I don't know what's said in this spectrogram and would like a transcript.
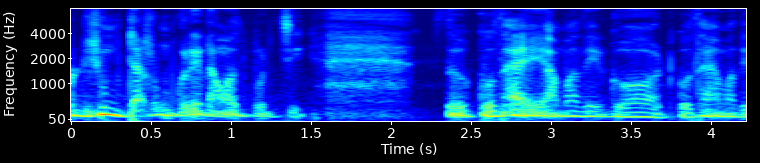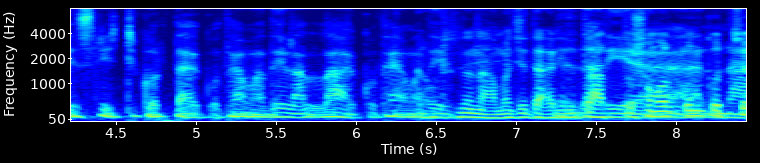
ডিসুম টাসুম করে নামাজ পড়ছি তো কোথায় আমাদের গড? কোথায় আমাদের সৃষ্টিকর্তা? কোথায় আমাদের আল্লাহ? কোথায় আমাদের নামাজে দাঁড়িয়ে দাঁড়িয়ে, আত্মসমর্পণ না, করছে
